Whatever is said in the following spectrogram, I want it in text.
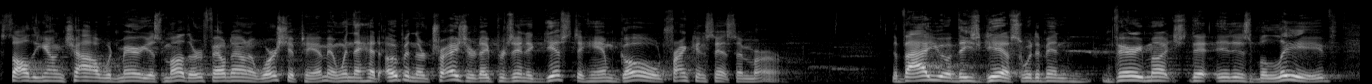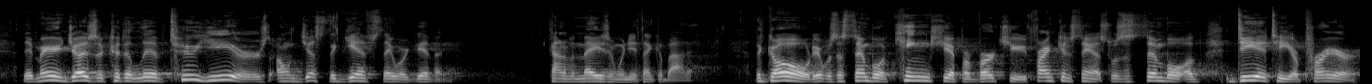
saw the young child with Mary his mother, fell down and worshiped him. And when they had opened their treasure, they presented gifts to him gold, frankincense, and myrrh. The value of these gifts would have been very much that it is believed that Mary and Joseph could have lived two years on just the gifts they were given. Kind of amazing when you think about it. The gold, it was a symbol of kingship or virtue. Frankincense was a symbol of deity or prayer.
